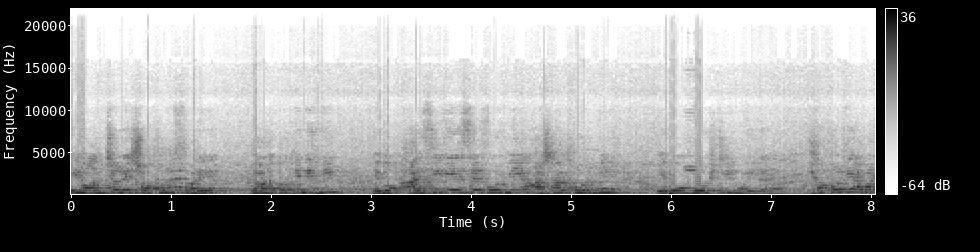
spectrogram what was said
এই অঞ্চলের সকল স্তরের জনপ্রতিনিধি এবং আইসিডিএস এর কর্মী আশা কর্মী এবং গোষ্ঠীর মহিলারা। সকলকে আমার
